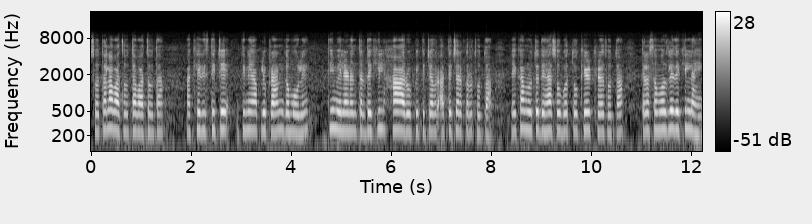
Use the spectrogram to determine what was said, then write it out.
स्वतःला वाचवता वाचवता अखेरीस तिने आपले प्राण गमावले. ती मेल्यानंतर देखील हा आरोपी तिच्यावर अत्याचार करत होता. एका मृतदेहासोबत तो खेळ खेळत होता. त्याला समजले देखील नाही.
